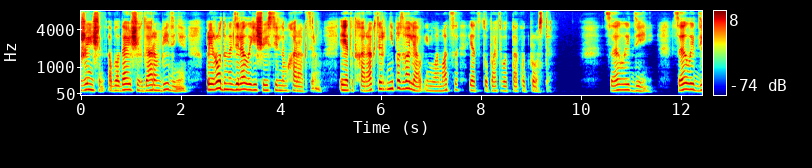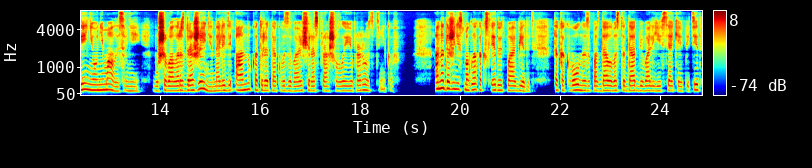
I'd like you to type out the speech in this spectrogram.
женщин, обладающих даром видения, природа наделяла еще и сильным характером, и этот характер не позволял им ломаться и отступать вот так вот просто. Целый день, Целый день не унималась в ней, бушевало раздражение на леди Анну, которая так вызывающе расспрашивала ее про родственников. Она даже не смогла как следует пообедать, так как волны запоздалого стыда отбивали ей всякий аппетит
